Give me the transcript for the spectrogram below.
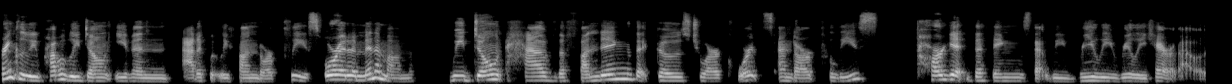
Frankly, we probably don't even adequately fund our police, or at a minimum, we don't have the funding that goes to our courts and our police target the things that we really, really care about.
